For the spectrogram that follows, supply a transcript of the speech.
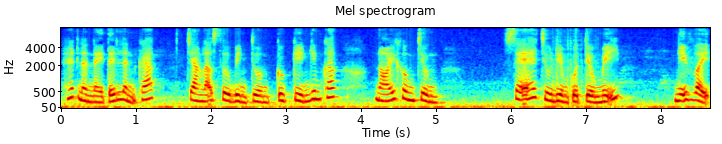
hết lần này tới lần khác, chàng lão sư bình thường cực kỳ nghiêm khắc, nói không chừng sẽ trừ điểm của tiểu Mỹ. Nghĩ vậy,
